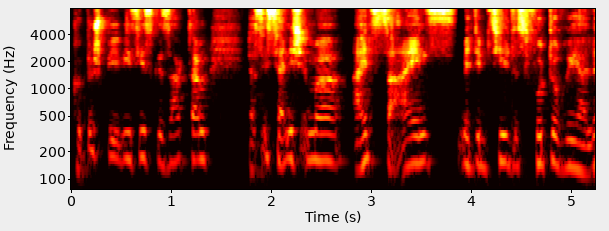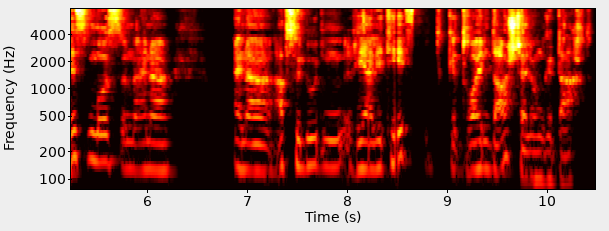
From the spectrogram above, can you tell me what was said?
Computerspiel, wie Sie es gesagt haben, das ist ja nicht immer eins zu eins mit dem Ziel des Fotorealismus und einer einer absoluten realitätsgetreuen Darstellung gedacht.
